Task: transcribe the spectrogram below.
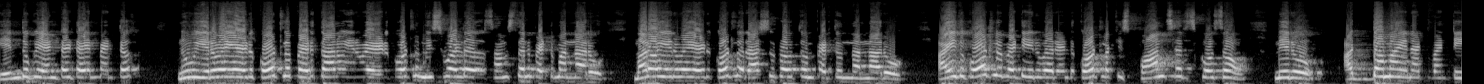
ఎందుకు ఎంటర్టైన్మెంట్ నువ్వు ఇరవై ఏడు కోట్లు పెడతాను ఇరవై ఏడు కోట్లు మిస్ వరల్డ్ సంస్థను పెట్టమన్నారు. మరో ఇరవై ఏడు కోట్లు రాష్ట్ర ప్రభుత్వం పెడుతుందన్నారు. ఐదు కోట్లు పెట్టి ఇరవై రెండు కోట్లకి స్పాన్సర్స్ కోసం మీరు అడ్డమైనటువంటి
